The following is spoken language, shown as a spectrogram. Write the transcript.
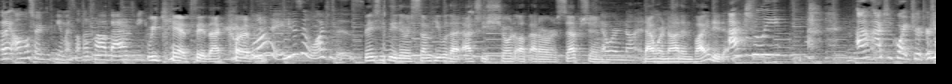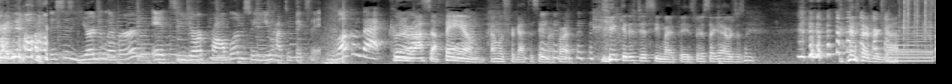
But I almost started to pee myself. That's how bad I had to be. We can't say that, Kharli. Why? He doesn't watch this. Basically, there were some people that actually showed up at our reception That were not. that were not invited. Actually, I'm actually quite triggered right now. this is your deliverer. It's your problem, so you have to fix it. Welcome back, Kunarasa fam. I almost forgot to say my part. you could have just seen my face for a second. I was just like, I forgot.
